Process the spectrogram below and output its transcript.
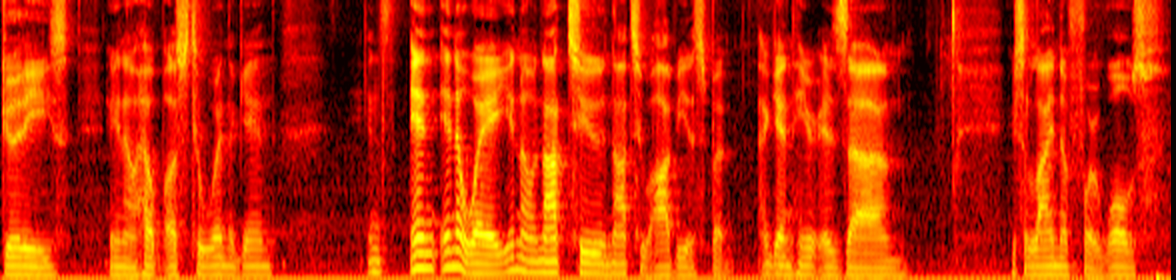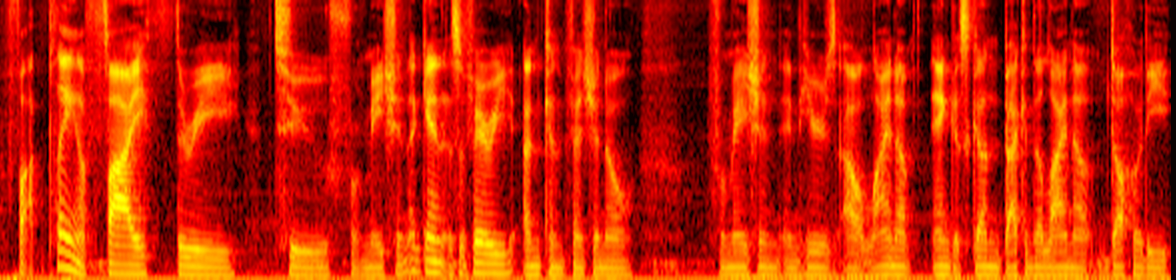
goodies. You know, help us to win again. In in in a way, you know, not too not too obvious, but again, here is um, here's a lineup for Wolves playing a five three to formation. Again, it's a very unconventional formation. And here's our lineup. Angus Gunn back in the lineup. Doherty,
